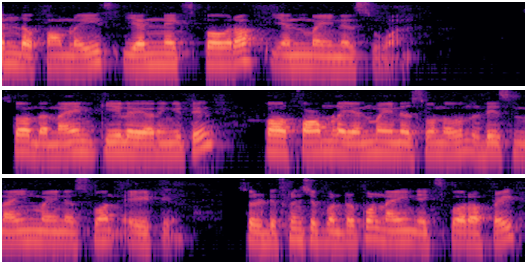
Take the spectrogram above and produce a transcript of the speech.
n the formula is n x power of n minus one so அந்த நைன் கீழே இறங்கிட்டு இப்போ ஃபார்முலா என் மைனஸ் ஒன் வரும் it is nine minus one eight so differentiate பண்ணுறப்போ nine x power of eight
